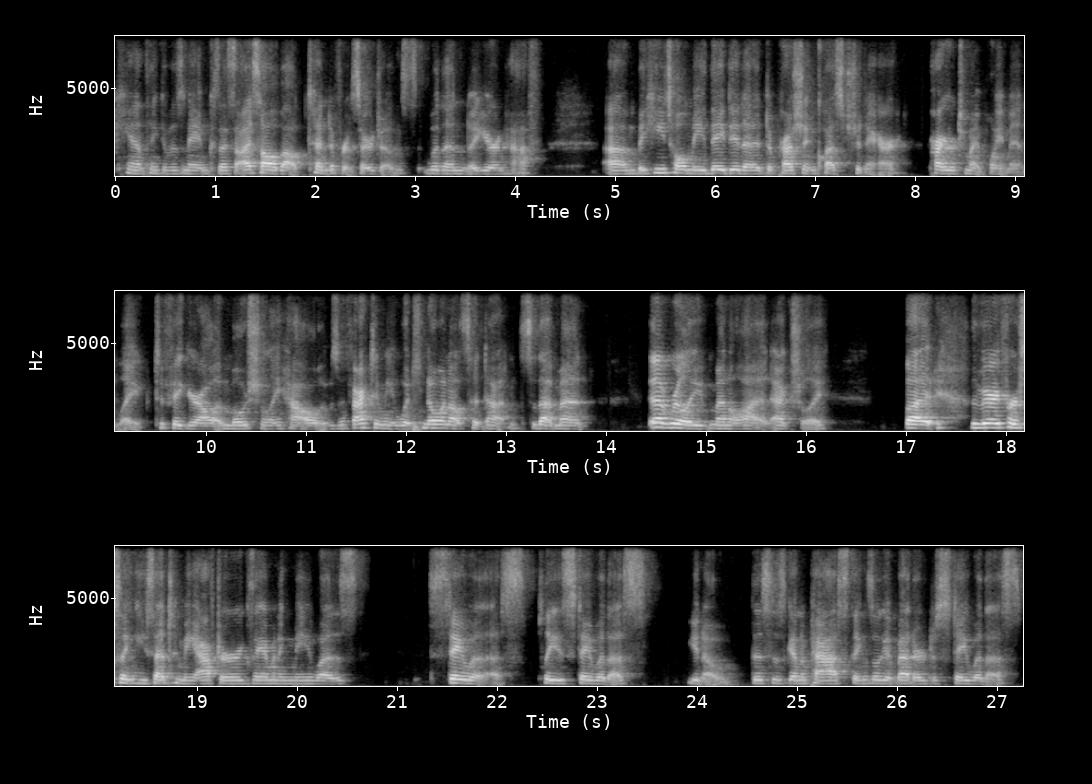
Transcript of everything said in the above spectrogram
Can't think of his name because I saw, I saw about 10 different surgeons within a year and a half. Um, but he told me they did a depression questionnaire prior to my appointment, like to figure out emotionally how it was affecting me, which no one else had done. So that meant that really meant a lot, actually. But the very first thing he said to me after examining me was, Stay with us. Please stay with us you know, this is going to pass, things will get better, just stay with us.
